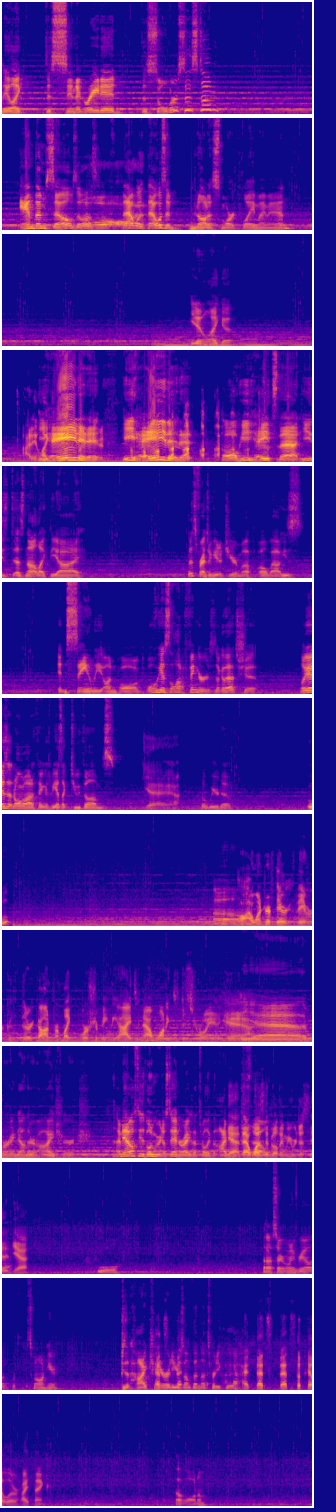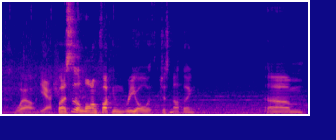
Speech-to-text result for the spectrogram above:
They like disintegrated the solar system and themselves. Oh, that was, a, that was that was a not a smart play, my man. He didn't like it. I didn't He like hated it. it. He hated it. Oh, he hates that. He does not like the eye. His friends are here to cheer him up. Oh wow, he's insanely unpogged. Oh, he has a lot of fingers. Look at that shit. Well, he has a normal amount of fingers, but he has like two thumbs. Yeah, yeah. What a weirdo. Ooh. Um, Oh, I wonder if they're they're they're gone from like worshiping the eye to now wanting to destroy it. Yeah. Yeah, they're burning down their eye church. I mean, I don't see the building we were just in, right? That's where like the eye Yeah, that was the building we were just in. Yeah. Cool. Oh, sorry. Let me realize what's going on here. Is it high charity or something? That's pretty cool. I, that's that's the pillar, I think. Of autumn. Well, yeah. But this is a long fucking reel with just nothing. Um,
